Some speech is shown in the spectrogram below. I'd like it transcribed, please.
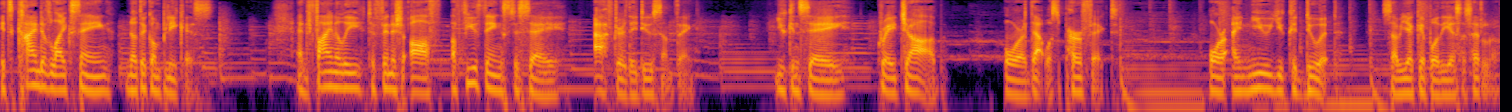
It's kind of like saying, no te compliques. And finally, to finish off, a few things to say after they do something. You can say, great job, or that was perfect, or I knew you could do it. Sabía que podías hacerlo.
